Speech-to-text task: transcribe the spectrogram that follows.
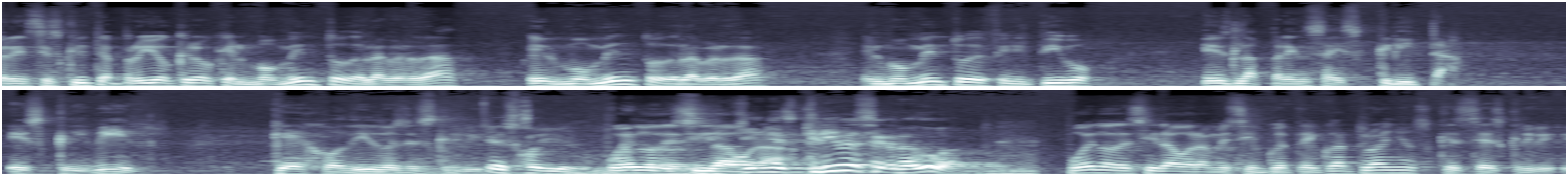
prensa escrita, pero yo creo que el momento de la verdad, el momento de la verdad, el momento definitivo es la prensa escrita, escribir. Qué jodido es escribir. Es jodido. Puedo decir ahora. Quien escribe se gradúa. Puedo decir ahora a mis 54 años que sé escribir.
